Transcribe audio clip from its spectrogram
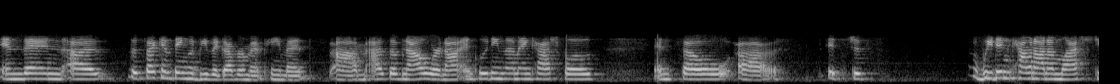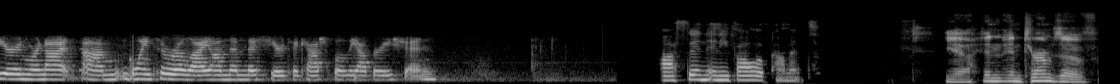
And then uh, the second thing would be the government payments. Um, as of now, we're not including them in cash flows. And so uh, it's just, we didn't count on them last year and we're not um, going to rely on them this year to cash flow the operation. Austin, any follow-up comments? Yeah, in, in terms of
